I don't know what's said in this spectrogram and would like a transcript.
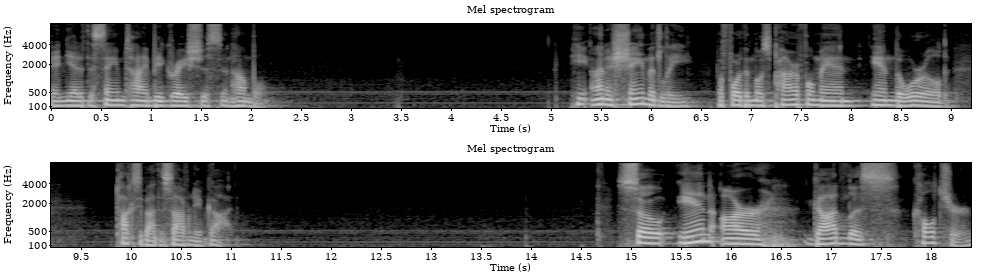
and yet at the same time be gracious and humble. He unashamedly, before the most powerful man in the world, talks about the sovereignty of God. So, in our godless culture,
